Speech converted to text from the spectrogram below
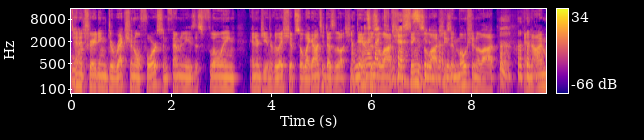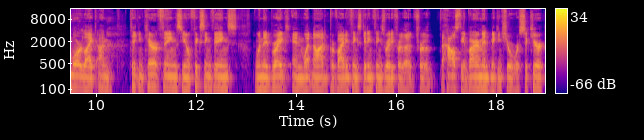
penetrating yeah. directional force, and femininity is this flowing energy in the relationship. So, like Antje does a lot. She I mean, dances like a lot. She sings a lot. She's in motion a lot, and I'm more like I'm taking care of things. You know, fixing things when they break and whatnot, providing things, getting things ready for the for the house, the environment, making sure we're secure.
